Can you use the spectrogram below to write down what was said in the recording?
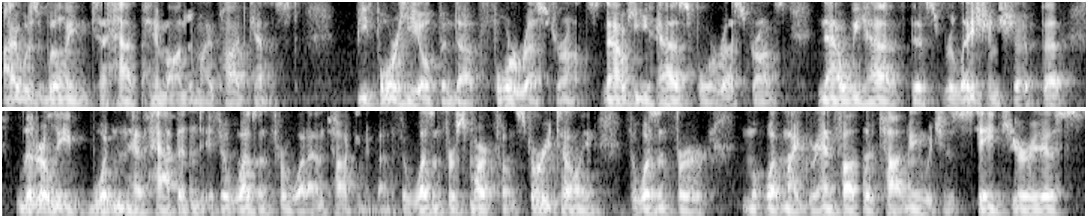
I was willing to have him onto my podcast before he opened up four restaurants. Now he has four restaurants. Now we have this relationship that literally wouldn't have happened if it wasn't for what I'm talking about. If it wasn't for smartphone storytelling, if it wasn't for what my grandfather taught me, which is stay curious,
